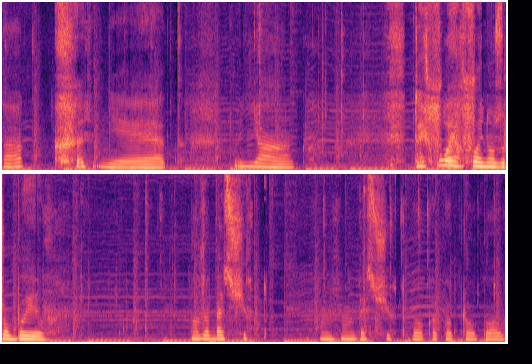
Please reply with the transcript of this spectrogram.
так. Нет. Ну як? Та й що я щойно зробив? Може без shift. Угу, без shift лока попробував.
